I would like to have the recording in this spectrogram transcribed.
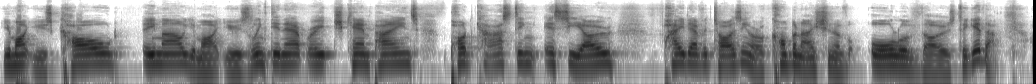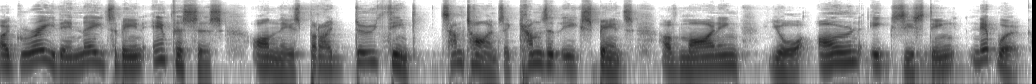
You might use cold email, you might use LinkedIn outreach campaigns, podcasting, SEO paid advertising, or a combination of all of those together. I agree there needs to be an emphasis on this, but I do think sometimes it comes at the expense of mining your own existing network.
